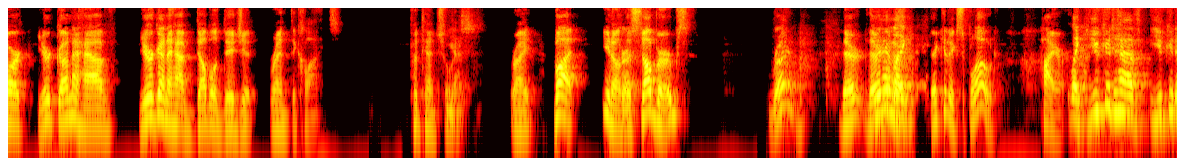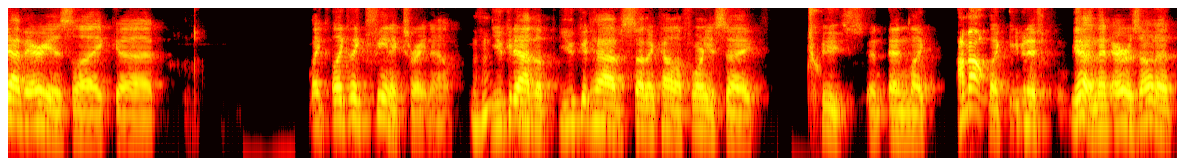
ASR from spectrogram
York, you're gonna have you're gonna have double digit rent declines potentially, Yes. right? But you know Correct. the suburbs, Right. they're they're Yeah, gonna like- they could explode higher. Like you could have you could have areas like uh like like like Phoenix right now. Mhm. You could have a you could have Southern California say peace and and like I'm out. like even if yeah and then Arizona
